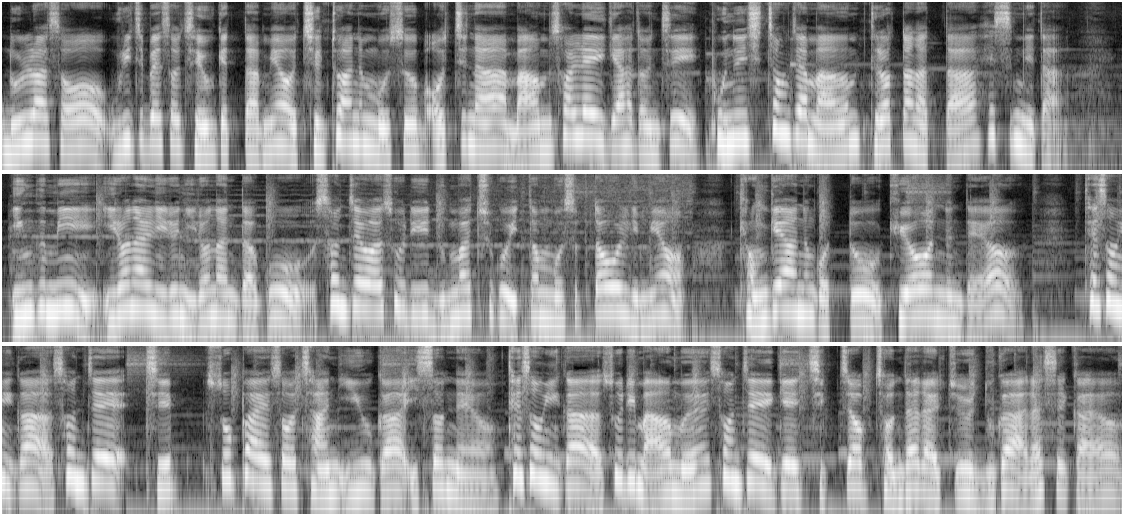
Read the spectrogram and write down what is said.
놀라서 우리 집에서 재우겠다며 질투하는 모습 어찌나 마음 설레이게 하던지 보는 시청자 마음 들었다 놨다 했습니다. 임금이 일어날 일은 일어난다고 선재와 소리 눈 맞추고 있던 모습 떠올리며 경계하는 것도 귀여웠는데요. 태성이가 선재 집 소파에서 잔 이유가 있었네요. 태성이가 소리 마음을 선재에게 직접 전달할 줄 누가 알았을까요?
